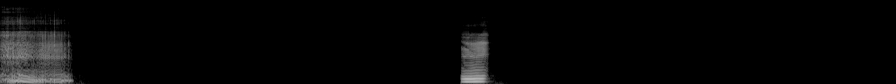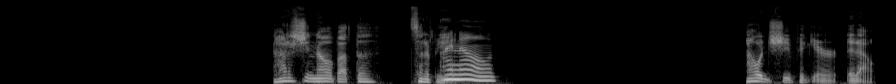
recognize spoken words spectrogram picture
Mm. How does she know about the centipede? I know. How would she figure it out?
